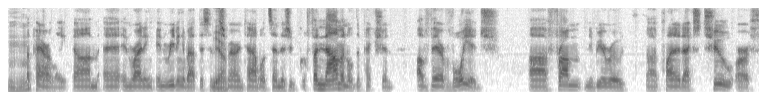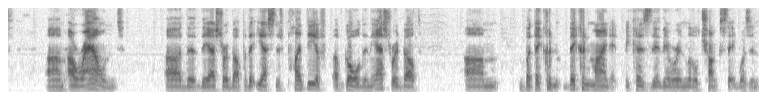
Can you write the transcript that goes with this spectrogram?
Mhm. apparently. Um, in writing, in reading about this in Yeah. the Sumerian tablets, and there's a phenomenal depiction of their voyage uh, from Nibiru, uh, Planet X, to Earth, um, around uh, the the asteroid belt. But that, yes, there's plenty of, of gold in the asteroid belt, um, but they couldn't they couldn't mine it because they, they were in little chunks. That it wasn't.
